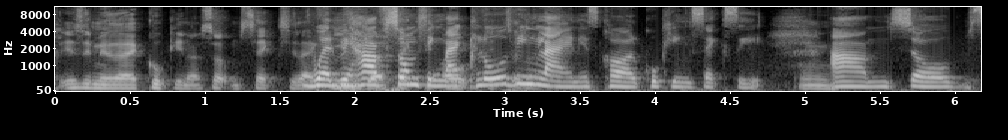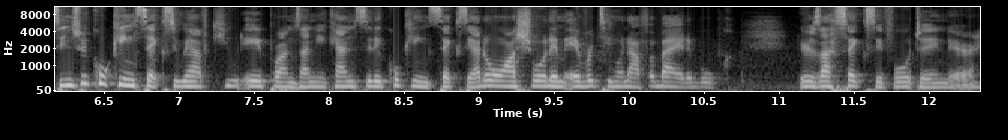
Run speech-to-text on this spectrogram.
up? Is it me like cooking or something sexy? Like well, we have something. My clothing line is called Cooking Sexy. Um, so since we're cooking sexy, we have cute aprons, and you can see the cooking sexy. I don't want to show them everything when I have to buy the book. There's a sexy photo in there.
